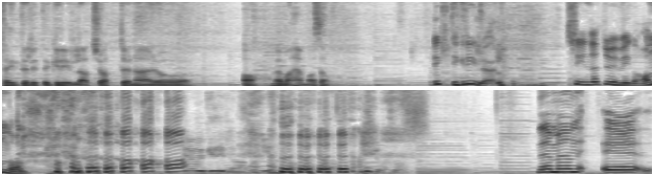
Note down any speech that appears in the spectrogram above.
Tänkte lite grillat kött i den här och ja, är man hemma sen. Riktig grillöl. Synd att du är vegan då. Nej men, eh,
